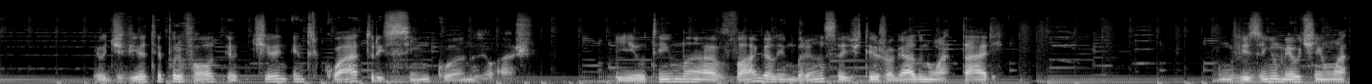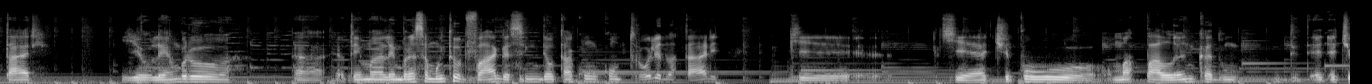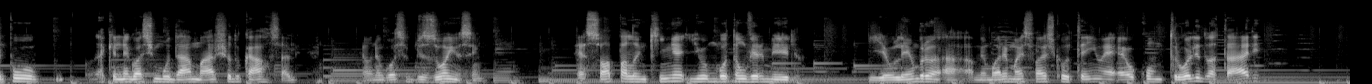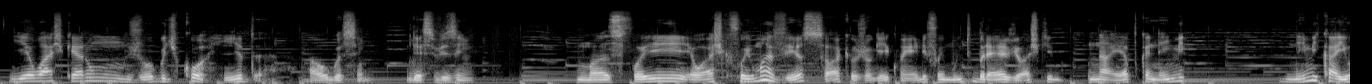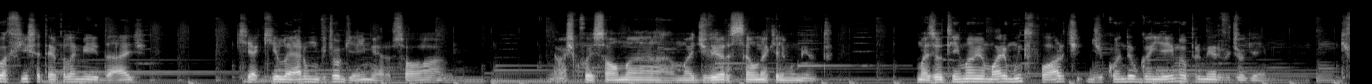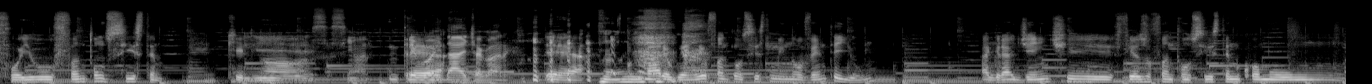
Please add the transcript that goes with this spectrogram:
eu devia ter por volta. Eu tinha entre 4 e 5 anos, eu acho. E eu tenho uma vaga lembrança de ter jogado num Atari. Um vizinho meu tinha um Atari. E eu lembro. Uh, eu tenho uma lembrança muito vaga, assim, de eu estar com o controle do Atari, que, que é tipo uma palanca de um. É, é tipo aquele negócio de mudar a marcha do carro, sabe? É um negócio bizonho, assim. É só a palanquinha e um botão vermelho. E eu lembro, a, a memória mais forte que eu tenho é, é, o controle do Atari. E eu acho que era um jogo de corrida, algo assim, desse vizinho. Mas foi, eu acho que foi uma vez só que eu joguei com ele, foi muito breve. Eu acho que na época nem me, nem me caiu a ficha, até pela minha idade, que aquilo era um videogame, era só eu acho que foi só uma, uma diversão naquele momento. Mas eu tenho uma memória muito forte de quando eu ganhei meu primeiro videogame, que foi o Phantom System. Que ele... Nossa senhora, entregou é, a idade agora. É, cara, eu ganhei o Phantom System em 91. a Gradiente fez o Phantom System como um.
